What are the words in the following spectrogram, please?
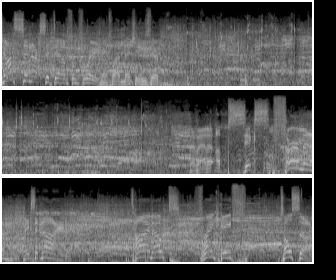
Johnson knocks it down from three. That's why I mentioned he's there. Nevada up six. Thurman makes it nine. Timeout. Frank Haith, Tulsa.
